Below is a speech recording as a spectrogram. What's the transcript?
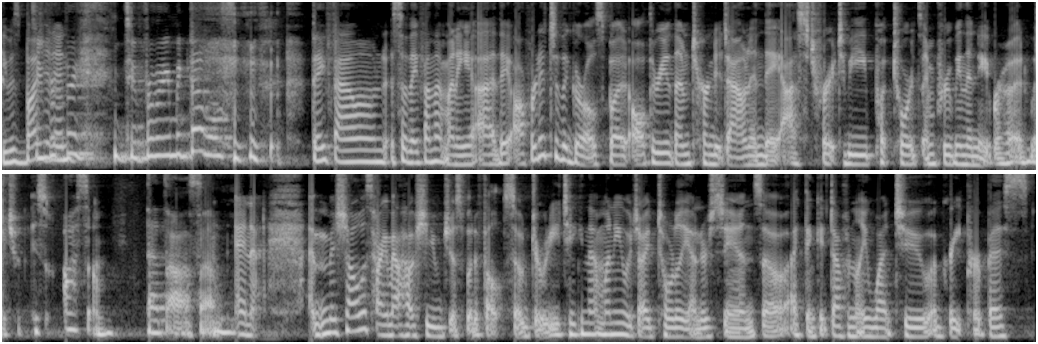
He was Two for budgeting. two for three McDonald's. They found so they found that money. Uh, they offered it to the girls, but all three of them turned it down, and they asked for it to be put towards improving the neighborhood, which is awesome. That's awesome. And uh, Michelle was talking about how she just would have felt so dirty taking that money, which I totally understand. So I think it definitely went to a great purpose.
